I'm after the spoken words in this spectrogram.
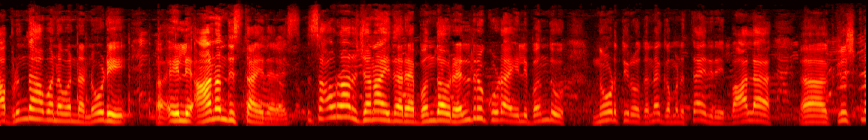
ಆ ಬೃಂದಾವನವನ್ನ ನೋಡಿ ಇಲ್ಲಿ ಆನಂದಿಸ್ತಾ ಇದ್ದಾರೆ. ಸಾವಿರಾರು ಜನ ಇದ್ದಾರೆ ಬಂದವರೆಲ್ಲರೂ ಕೂಡ ಇಲ್ಲಿ ಬಂದು ನೋಡ್ತಿರೋದನ್ನ ಗಮನಿಸ್ತಾ ಇದ್ದೀರಿ. ಬಾಲ ಕೃಷ್ಣ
